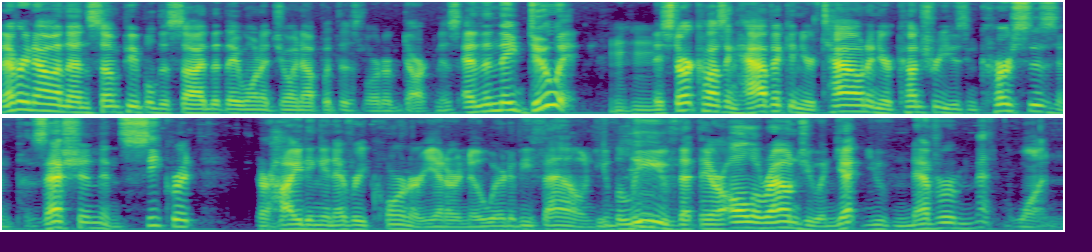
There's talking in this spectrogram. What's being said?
And every now and then, some people decide that they want to join up with this Lord of Darkness, and then they do it. They start causing havoc in your town and your country using curses and possession and secret. They're hiding in every corner, yet are nowhere to be found. You believe that they are all around you, and yet you've never met one.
